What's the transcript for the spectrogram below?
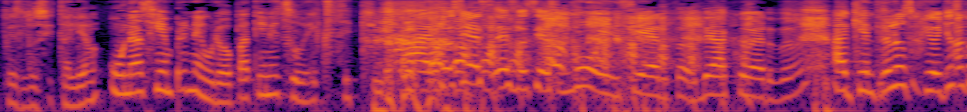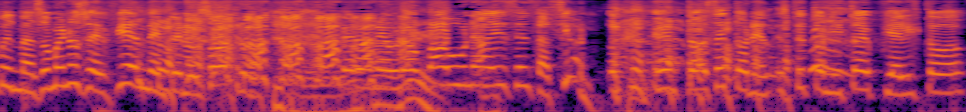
pues los italianos, una siempre en Europa tiene su éxito. Ah, eso sí es, eso sí es muy cierto, de acuerdo. Aquí entre los criollos pues más o menos se defiende entre nosotros, pero en Europa una es sensación. Entonces tone- este tonito de piel y todo,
